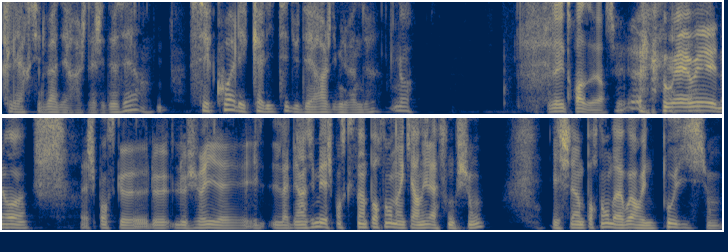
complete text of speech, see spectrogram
Claire Silva DRH d'AG2R. C'est quoi les qualités du DRH 2022 vous avez trois heures. oui, oui, non. Je pense que le, jury l'a bien résumé. Je pense que c'est important d'incarner la fonction et c'est important d'avoir une position.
